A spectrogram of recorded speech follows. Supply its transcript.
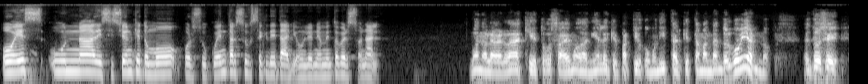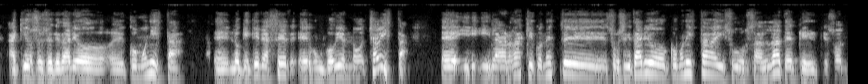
o es una decisión que tomó por su cuenta el subsecretario, un lineamiento personal? Bueno, la verdad es que todos sabemos, Daniela, que el Partido Comunista es el que está mandando el gobierno. Entonces, aquí un subsecretario eh, comunista eh, lo que quiere hacer es un gobierno chavista. Eh, y, la verdad es que con este subsecretario comunista y sus saldater, que, que son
